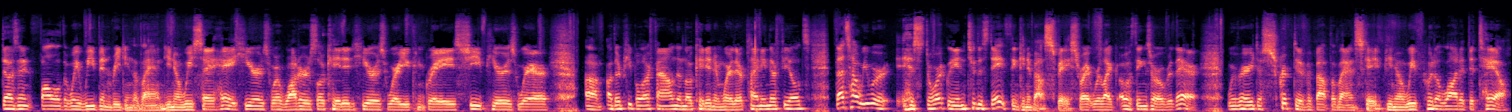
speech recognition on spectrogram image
doesn't follow the way we've been reading the land. You know, we say, hey, here's where water is located, here's where you can graze sheep, here's where um, other people are found and located and where they're planting their fields. That's how we were historically and to this day thinking about space, right? We're like, oh, things are over there. We're very descriptive about the landscape. You know, we've put a lot of detail.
